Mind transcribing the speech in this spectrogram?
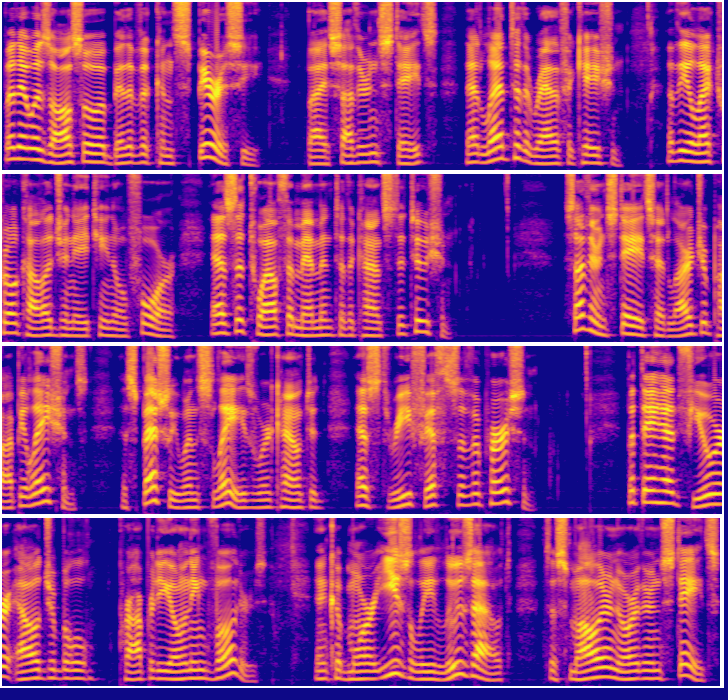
But it was also a bit of a conspiracy by southern states that led to the ratification of the Electoral College in 1804 as the 12th Amendment to the Constitution. Southern states had larger populations, especially when slaves were counted as three fifths of a person. But they had fewer eligible property owning voters and could more easily lose out to smaller northern states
